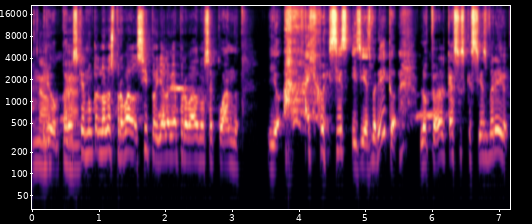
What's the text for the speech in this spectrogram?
No, Y digo, pero es que nunca no lo has probado. Sí, pero ya lo había probado no sé cuándo. Y yo, ay, güey, sí es, y sí es verídico. Lo peor del caso es que sí es verídico.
